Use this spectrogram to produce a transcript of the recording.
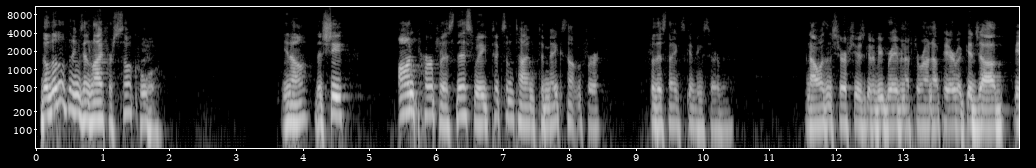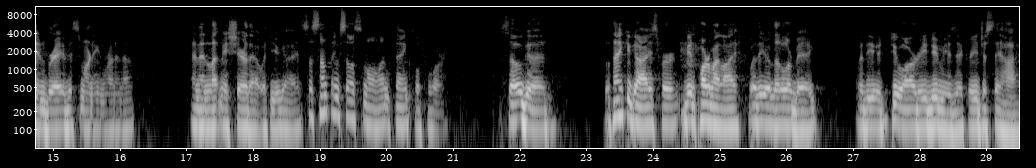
The little things in life are so cool. You know, that she, on purpose this week, took some time to make something for, for this Thanksgiving service. And I wasn't sure if she was going to be brave enough to run up here, but good job being brave this morning and running up. And then let me share that with you guys. So, something so small I'm thankful for. So good. So, thank you guys for being part of my life, whether you're little or big, whether you do art or you do music or you just say hi.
